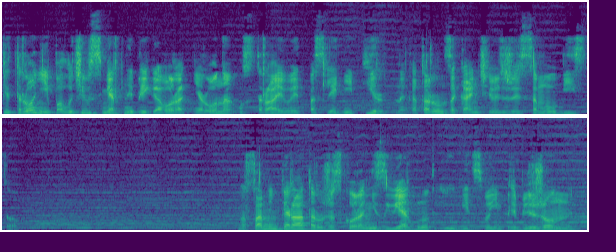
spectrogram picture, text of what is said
Петроний, получив смертный приговор от Нерона, устраивает последний пир, на котором заканчивает жизнь самоубийством. Но сам император уже скоро низвергнут и убит своим приближенным –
